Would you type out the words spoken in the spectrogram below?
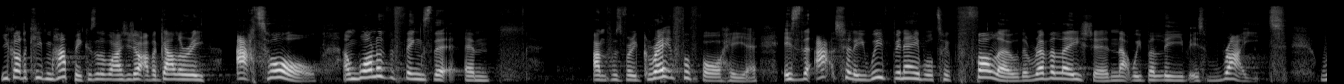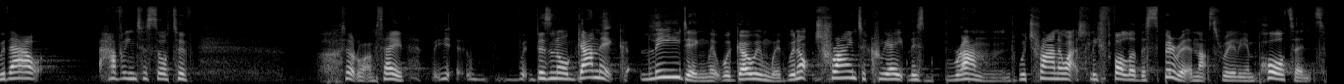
you've got to keep them happy because otherwise you don't have a gallery at all. And one of the things that um, Ant was very grateful for here is that actually we've been able to follow the revelation that we believe is right without having to sort of, I don't know what I'm saying. There's an organic leading that we're going with. We're not trying to create this brand. We're trying to actually follow the Spirit, and that's really important.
